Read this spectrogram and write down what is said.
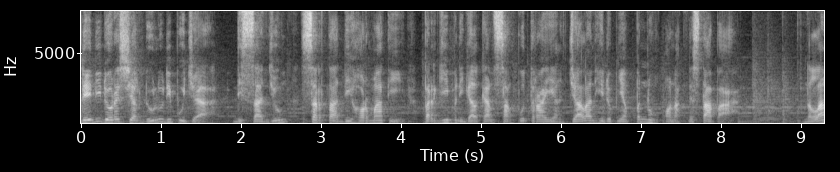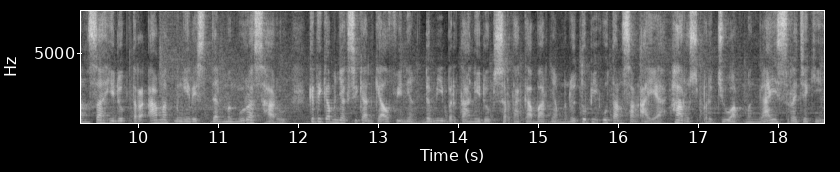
Dedi Dores yang dulu dipuja disanjung, serta dihormati, pergi meninggalkan sang putra yang jalan hidupnya penuh onak nestapa. Nelangsa hidup teramat mengiris dan menguras haru ketika menyaksikan Kelvin yang demi bertahan hidup serta kabarnya menutupi utang sang ayah harus berjuang mengais rejeki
